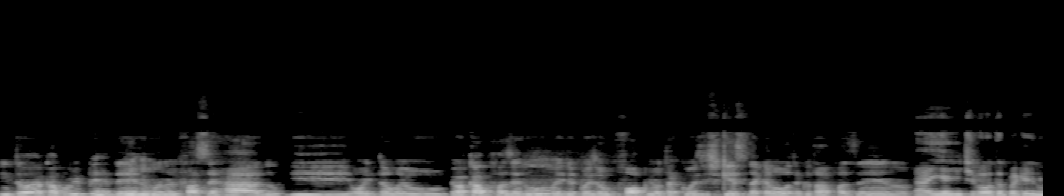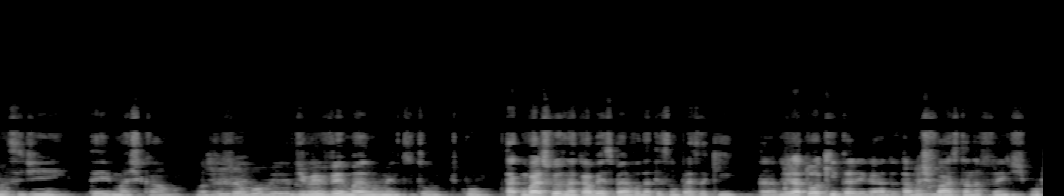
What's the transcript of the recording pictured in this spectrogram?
Então eu acabo me perdendo, Uhum. mano. Eu faço errado. E. Ou então eu. Eu acabo fazendo uma e depois eu foco em outra coisa e esqueço daquela outra que eu tava fazendo. Aí a gente volta pra aquele lance de ter mais calma. De viver o momento. De né? viver mais um momento, tu, tipo, tá com várias coisas na cabeça, pera, vou dar atenção pra essa aqui, tá? Eu já tô aqui, tá ligado? Tá mais Uhum. fácil, tá na frente, tipo.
